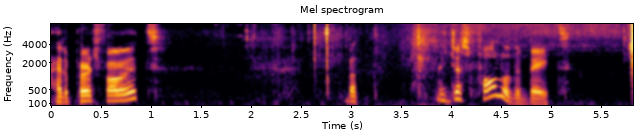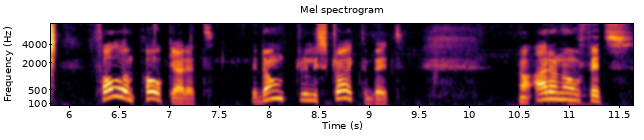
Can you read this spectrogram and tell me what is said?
I had a perch follow it they just follow the bait. Follow and poke at it. They don't really strike the bait. Now I don't know if it's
